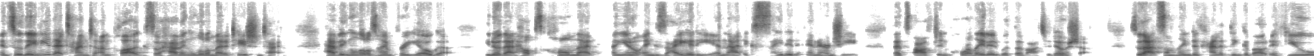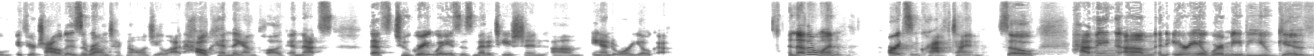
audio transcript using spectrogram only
And so they need that time to unplug. So having a little meditation time, having a little time for yoga, you know, that helps calm that, you know, anxiety and that excited energy that's often correlated with the Vata dosha. So that's something to kind of think about if you if your child is around technology a lot, how can they unplug? And that's that's two great ways is meditation um, and or yoga. Another one arts and craft time. So having um, an area where maybe you give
